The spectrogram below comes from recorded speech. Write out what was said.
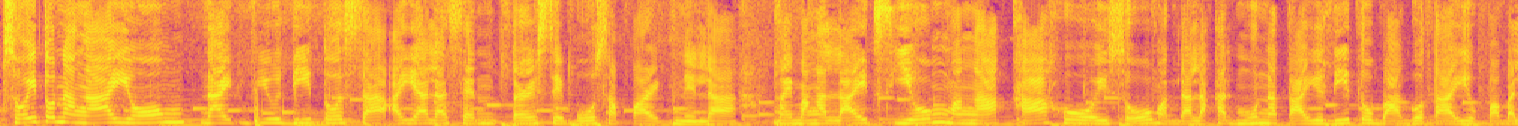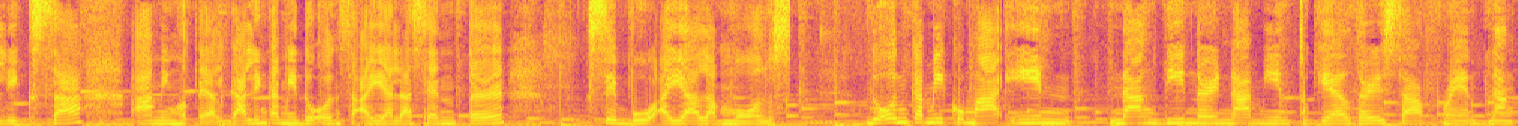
So ito na nga yung night view dito sa Ayala Center Cebu sa park nila. May mga lights yung mga kahoy. So maglalakad muna tayo dito bago tayo pabalik sa aming hotel. Galing kami doon sa Ayala Center Cebu Ayala Malls. Doon kami kumain ng dinner namin together sa friend ng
